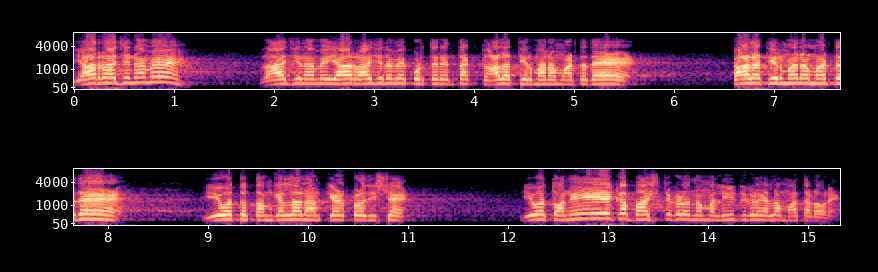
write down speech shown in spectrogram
ಯಾರ ರಾಜೀನಾಮೆ? ರಾಜೀನಾಮೆ ಯಾರು ರಾಜೀನಾಮೆ ಕೊಡ್ತಾರೆ ಅಂತ ಕಾಲ ತೀರ್ಮಾನ ಮಾಡ್ತದೆ. ಕಾಲ ತೀರ್ಮಾನ ಮಾಡ್ತದೆ. ಇವತ್ತು ತಮ್ಗೆಲ್ಲ ನಾನು ಕೇಳ್ಕೊಳ್ಳೋದಿಷ್ಟೇ. ಇವತ್ತು ಅನೇಕ ಭಾಷೆಗಳು ನಮ್ಮ ಲೀಡರ್ಗಳೆಲ್ಲ ಮಾತಾಡವ್ರೆ.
